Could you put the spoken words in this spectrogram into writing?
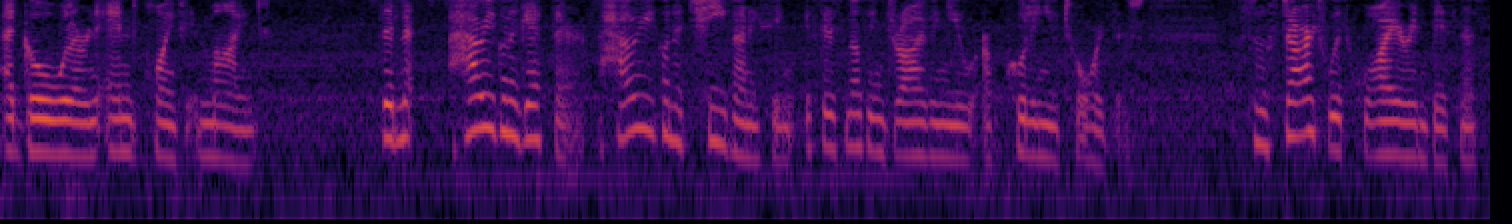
a goal or an end point in mind, then how are you going to get there? How are you going to achieve anything if there's nothing driving you or pulling you towards it? So start with why you're in business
